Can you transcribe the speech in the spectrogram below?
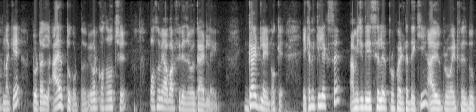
আপনাকে টোটাল আয়ত্ত করতে হবে। এবার কথা হচ্ছে, প্রথমে আবার ফিরে যাবে গাইডলাইন গাইডলাইন ওকে এখানে কি লেখছে? আমি যদি এই সেলের প্রোফাইলটা দেখি I will provide Facebook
